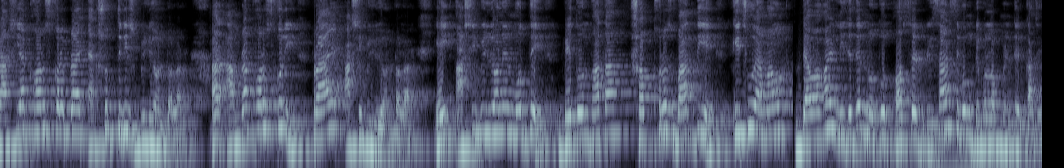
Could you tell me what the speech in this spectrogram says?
রাশিয়া খরচ করে প্রায় একশো তিরিশ বিলিয়ন ডলার আর আমরা খরচ করি প্রায় আশি বিলিয়ন ডলার এই আশি বিলিয়নের মধ্যে বেতন ভাতা সব খরচ বাদ দিয়ে কিছু অ্যামাউন্ট দেওয়া হয় নিজেদের নতুন অস্ত্রের রিসার্চ এবং ডেভেলপমেন্টের কাজে।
